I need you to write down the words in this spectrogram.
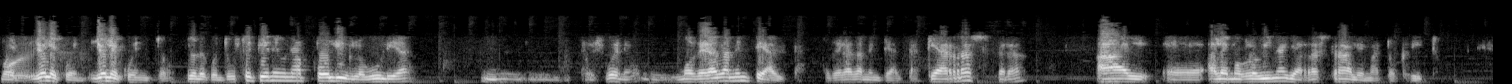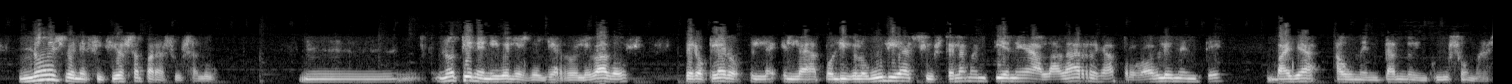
bueno, yo le cuento, yo le cuento, yo le cuento. Usted tiene una poliglobulia, mm, pues bueno, moderadamente alta, moderadamente alta, que arrastra al, eh, a la hemoglobina y arrastra al hematocrito. No es beneficiosa para su salud. Mm, no tiene niveles de hierro elevados, pero claro, la, poliglobulia, si usted la mantiene a la larga, probablemente vaya aumentando incluso más.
